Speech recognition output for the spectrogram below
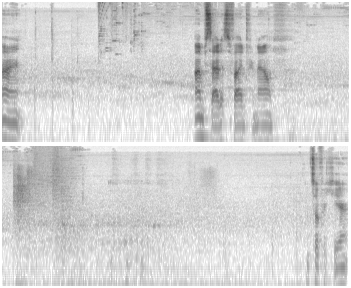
Alright. I'm satisfied for now. It's over here?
